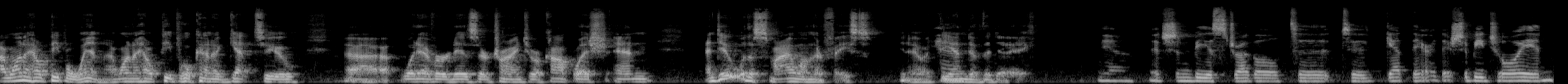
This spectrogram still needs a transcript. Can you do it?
I want to help people win. I want to help people kind of get to uh, whatever it is they're trying to accomplish and and do it with a smile on their face. You know, at yeah. the end of the day. Yeah, it shouldn't be a struggle to to get there. There should be joy and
